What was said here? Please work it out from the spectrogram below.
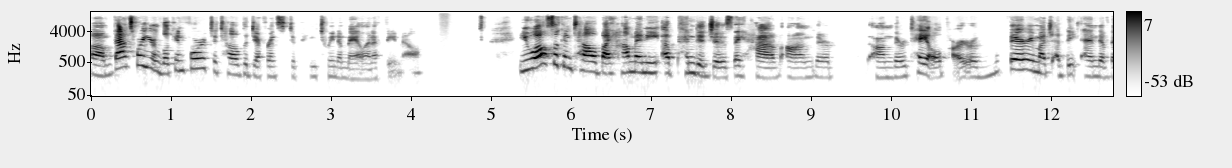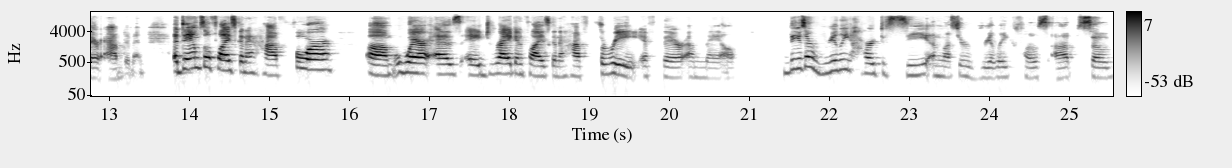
Um, that's where you're looking for to tell the difference to, between a male and a female. You also can tell by how many appendages they have on their on their tail part or very much at the end of their abdomen. A damselfly is going to have four, um, whereas a dragonfly is going to have three if they're a male. These are really hard to see unless you're really close up. So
